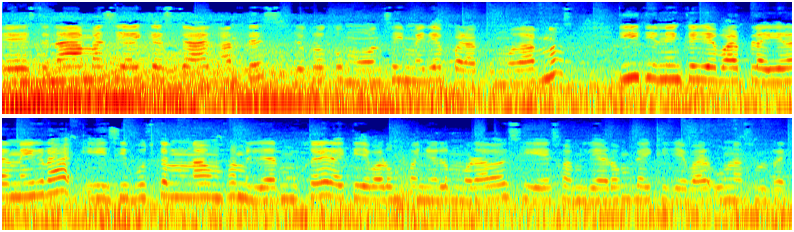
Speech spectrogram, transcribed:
Este, nada más si hay que estar antes, yo creo como once y media para acomodarnos y tienen que llevar playera negra y si buscan una, un familiar mujer hay que llevar un pañuelo morado y si es familiar hombre hay que llevar un azul rey.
